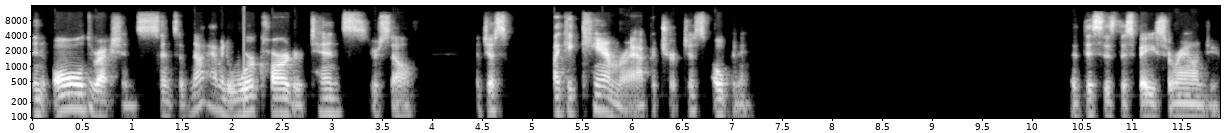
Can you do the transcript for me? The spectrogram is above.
in all directions, sense of not having to work hard or tense yourself, but just like a camera aperture, just opening. That this is the space around you.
